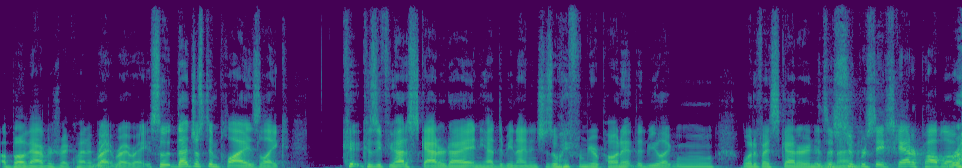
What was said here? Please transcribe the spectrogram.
above average, right? Quite a bit. Right, right, right. So that just implies like, because if you had a scatter die and you had to be nine inches away from your opponent, they'd be like, mm, what if I scatter into It's the a nine? super safe scatter, Pablo.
